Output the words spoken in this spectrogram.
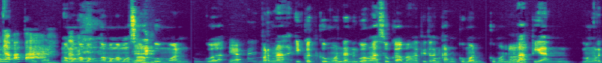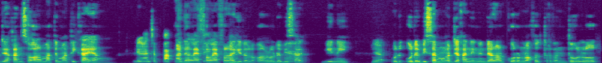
nggak apa-apa. ya kan? ngomong-ngomong ngomong-ngomong soal kumon gue Ya. pernah ikut kumon dan gue nggak suka banget itu kan kan kumon kumon lu Hmm. latihan mengerjakan soal matematika yang Dengan cepat. ada gitu sih. level-levelnya gitu loh kalau lu udah bisa gini Ya. udah, udah bisa mengerjakan ini dalam kurun waktu tertentu lu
